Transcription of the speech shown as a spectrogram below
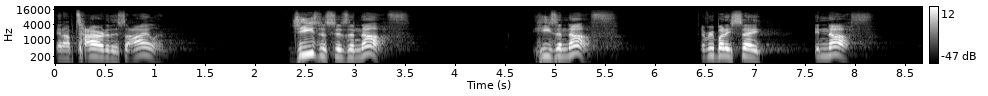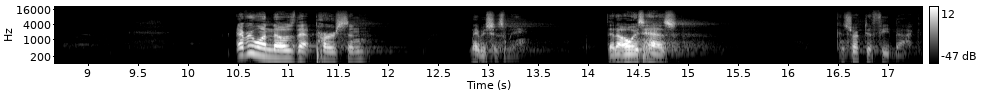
And I'm tired of this island. Jesus is enough. He's enough. Everybody say, enough. Everyone knows that person, maybe it's just me, that always has constructive feedback.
